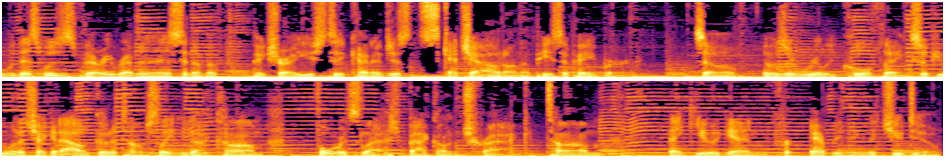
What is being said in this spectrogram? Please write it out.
this was very reminiscent of a picture I used to kind of just sketch out on a piece of paper. So it was a really cool thing. So if you want to check it out, go to tomslayton.com forward slash back on track. Tom, thank you again for everything that you do.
